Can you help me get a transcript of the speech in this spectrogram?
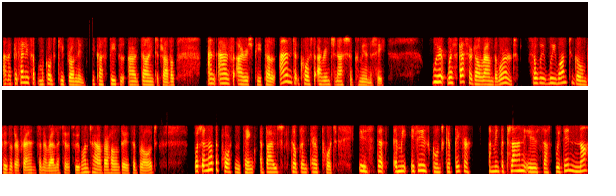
and I can tell you something. We're going to keep running because people are dying to travel, and as Irish people, and of course our international community, we're we're scattered all around the world. So we, we want to go and visit our friends and our relatives. We want to have our holidays abroad. But another important thing about Dublin Airport is that I mean it is going to get bigger. I mean the plan is that within not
